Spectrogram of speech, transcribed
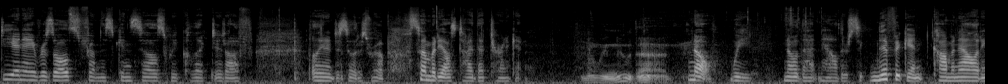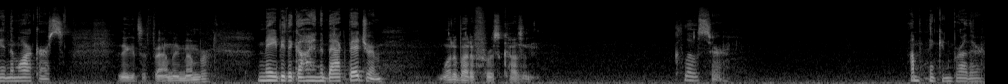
DNA results from the skin cells we collected off Elena DeSoto's rope. Somebody else tied that tourniquet. Well, we knew that. No, we know that now. There's significant commonality in the markers. You think it's a family member? Maybe the guy in the back bedroom. What about a first cousin? Closer. I'm thinking brother.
